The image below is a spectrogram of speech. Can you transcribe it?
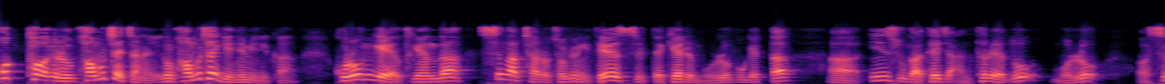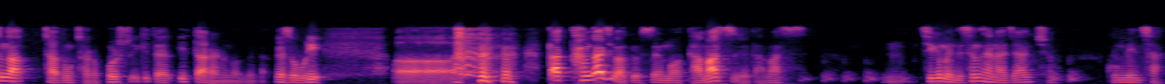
포터 이런 화물차 있잖아요. 이건 화물차의 개념이니까 그런 게 어떻게 한다? 승합차로 적용이 되었을 때 걔를 뭘로 보겠다? 아, 인수가 되지 않더라도 뭘로 어, 승합 자동차로 볼 수 있다, 있다라는 겁니다. 그래서 우리 어, 딱 한 가지밖에 없어요. 뭐 다마스죠, 다마스. 음, 지금은 이제 생산하지 않죠. 국민차.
